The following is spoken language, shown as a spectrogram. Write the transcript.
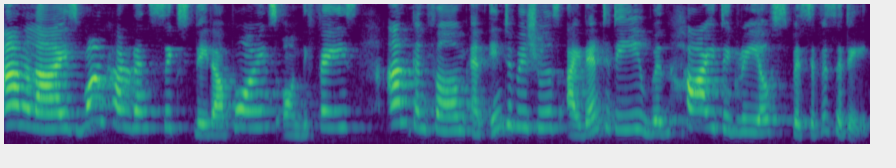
analyze 106 data points on the face, and confirm an individual's identity with high degree of specificity.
